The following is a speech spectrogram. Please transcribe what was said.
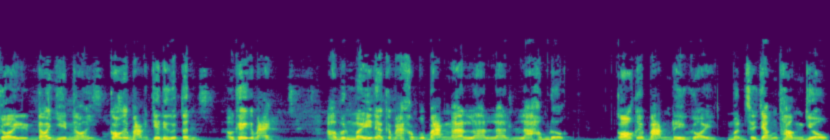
Rồi nói gì nói, có cái bằng chứ đi rồi tính. Ok các bạn? Ở bên mỹ là các bạn không có bằng á, là là là không được. Có cái bằng đi rồi mình sẽ dấn thân vô.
